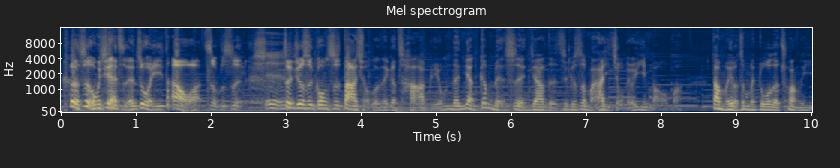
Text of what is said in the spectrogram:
可是我们现在只能做一套啊，是不是？是，这就是公司大小的那个差别。我们能量根本是人家的，这个是蚂蚁九牛一毛嘛。但没有这么多的创意，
